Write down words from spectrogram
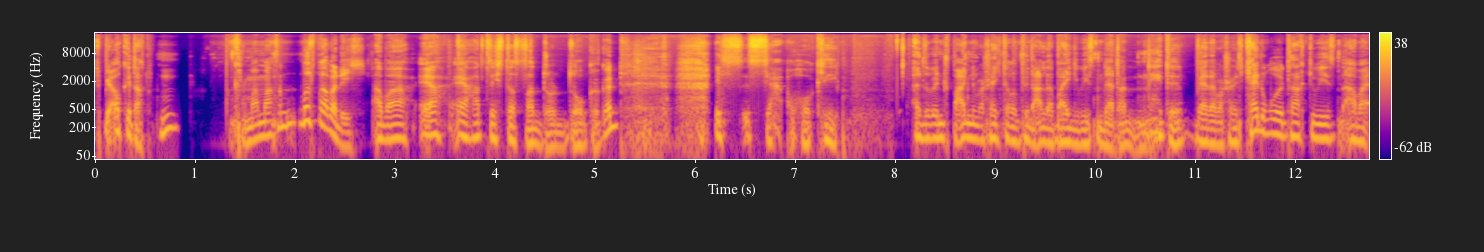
Ich mir auch gedacht, hm, kann man machen, muss man aber nicht. Aber er, er hat sich das dann so, so gegönnt. Es ist ja auch okay. Also wenn Spanien wahrscheinlich noch im Finale dabei gewesen wäre, dann hätte, wäre da wahrscheinlich kein Ruhetag gewesen, aber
